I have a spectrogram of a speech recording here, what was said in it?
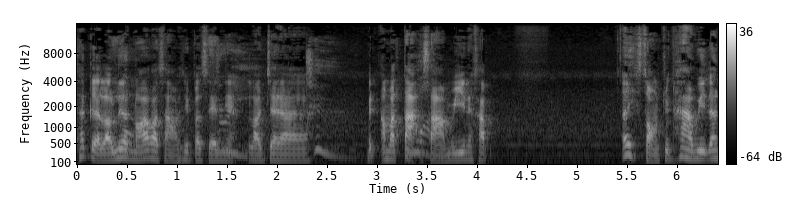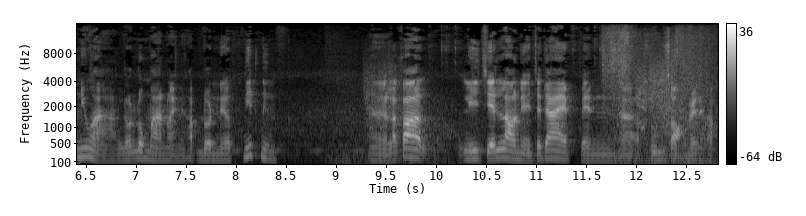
ถ้าเกิดเราเลือดน้อยกว่า 30%เนี่ย เราจะ Two. เป็นอมตะสามวินะครับ เอ้ยสองจุดห้าวิแล้วนี่หว่า ลดลงมาหน่อยนะครับ โดนเนิร์ฟนิดนึง เออแล้วก็รีเจนเราเนี่ยจะได้เป็นคูณสองด้วยนะครับ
